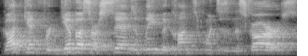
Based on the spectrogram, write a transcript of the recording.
God can forgive us our sins and leave the consequences and the scars.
